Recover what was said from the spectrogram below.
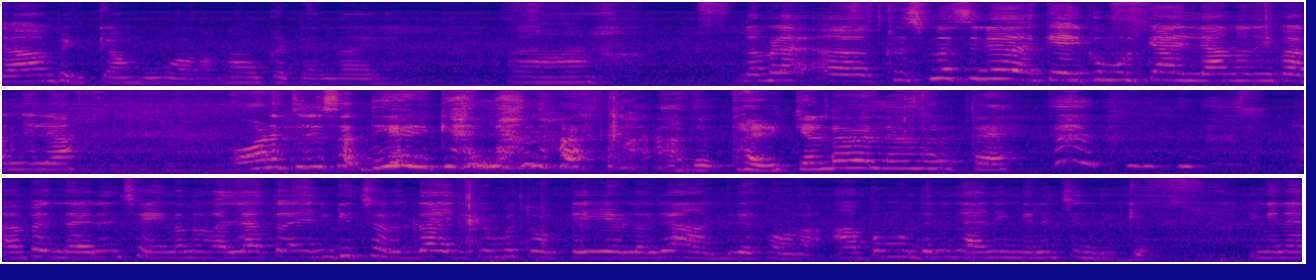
ഞാൻ പിടിക്കാൻ പോവാണോ. നോക്കട്ടെ എന്തായാലും. നമ്മളെ ക്രിസ്മസിന് കേക്ക് മുറിക്കാനില്ല എന്ന് നീ പറഞ്ഞില്ല? ഓണത്തിന് സദ്യ കഴിക്കാനില്ല എന്ന് പറഞ്ഞു. അത് കഴിക്കേണ്ട വല്ലതും വരട്ടെ അപ്പൊ എന്തായാലും ചെയ്യണമെന്ന് വല്ലാത്ത എനിക്ക് ചെറുതായിരിക്കുമ്പോൾ തൊട്ടേ ഉള്ള ഒരു ആഗ്രഹമാണ്. അപ്പം മുതൽ ഞാൻ ഇങ്ങനെ ചിന്തിക്കും. ഇങ്ങനെ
